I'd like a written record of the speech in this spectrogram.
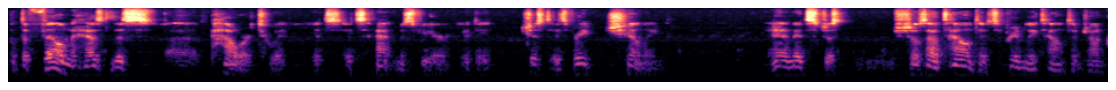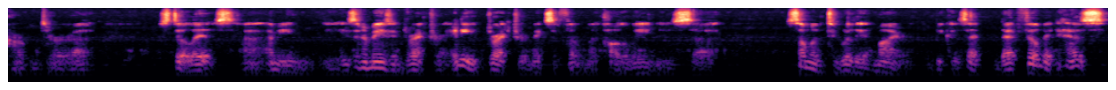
but the film has this uh, power to it. It's its atmosphere. It, it just it's very chilling, and it's just shows how talented, supremely talented John Carpenter uh, still is. Uh, I mean, he's an amazing director. Any director who makes a film like Halloween is uh, someone to really admire because that, that film, it has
